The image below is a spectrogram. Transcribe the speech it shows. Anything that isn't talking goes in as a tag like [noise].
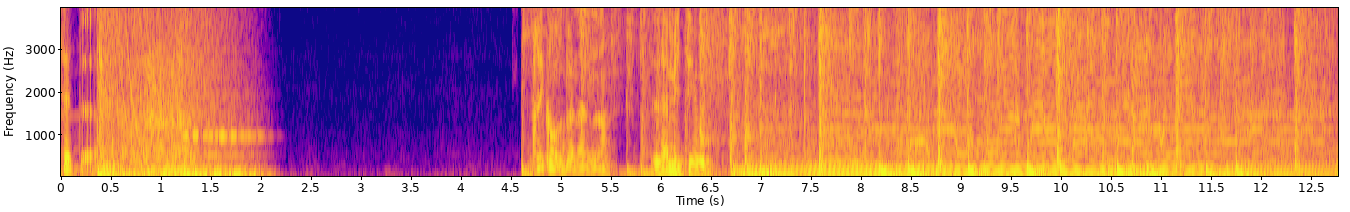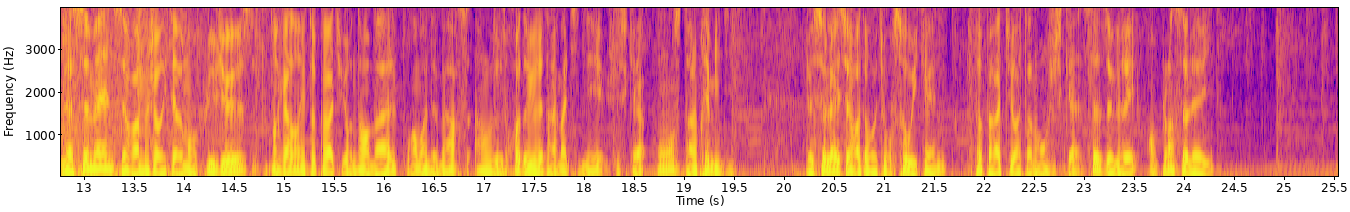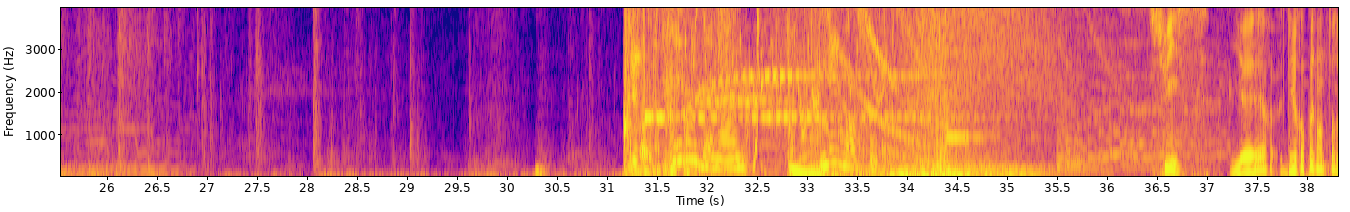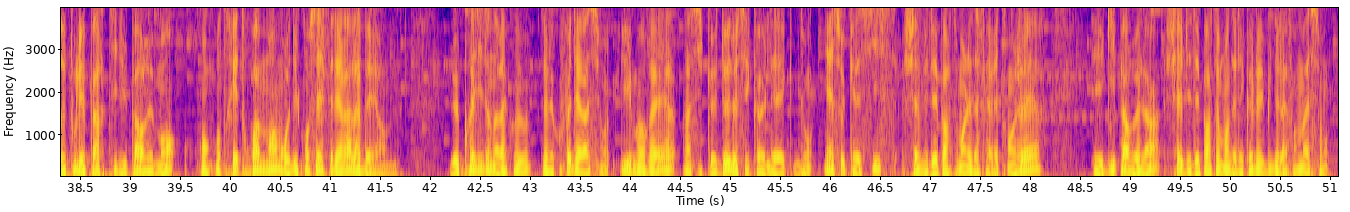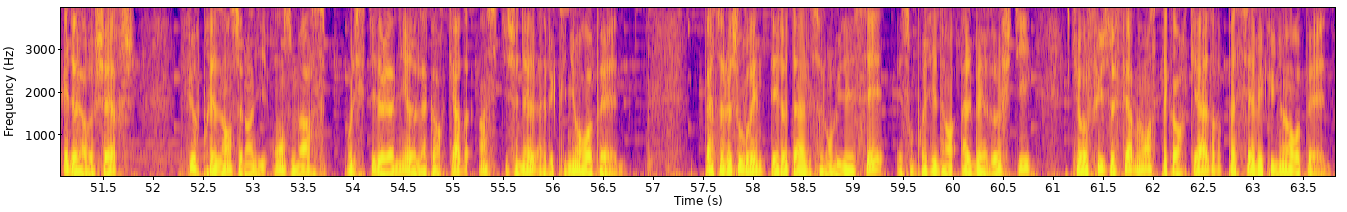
17h. Fréquence banane, la météo. La semaine sera majoritairement pluvieuse tout en gardant les températures normales pour un mois de mars allant de 3 degrés dans la matinée jusqu'à 11 dans l'après-midi. Le soleil sera de retour ce week-end, les températures atteindront jusqu'à 16 degrés en plein soleil. Les. Suisse. Hier, des représentants de tous les partis du Parlement ont rencontré trois membres du Conseil fédéral à Berne. Le président de la, Confédération Uli Maurer ainsi que deux de ses collègues, dont Inès Ocassis, chef du département des affaires étrangères, et Guy Parmelin, chef du département de l'économie, de la formation et de la recherche, furent présents ce lundi 11 mars pour discuter de l'avenir de l'accord cadre institutionnel avec l'Union européenne. Perte de souveraineté totale selon l'UDC et son président Albert Rushdie, qui refuse fermement cet accord cadre passé avec l'Union européenne.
